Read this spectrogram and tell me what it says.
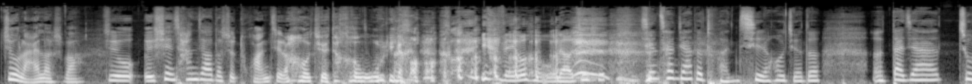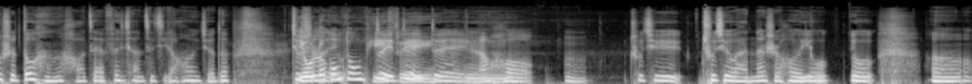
就来了，是吧？就呃先参加的是团契，然后觉得很无聊。也没有很无聊，就是先参加的团契，然后觉得，呃，大家就是都很好，在分享自己，然后觉得就是有了很共同体对对对，嗯然后嗯，出去出去玩的时候又又嗯、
